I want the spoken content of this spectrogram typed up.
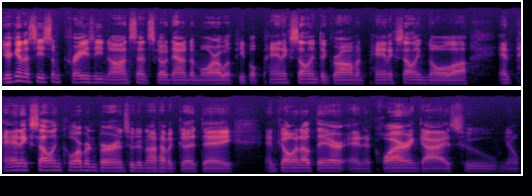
you're going to see some crazy nonsense go down tomorrow with people panic selling DeGrom and panic selling Nola and panic selling Corbin Burnes, who did not have a good day, and going out there and acquiring guys who, you know,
